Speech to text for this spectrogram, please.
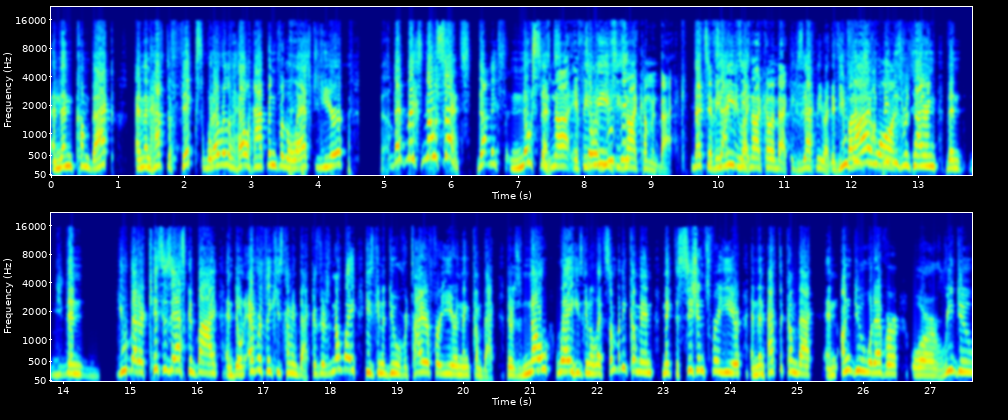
and then come back and then have to fix whatever the hell happened for the last year. That makes no sense. That makes no sense. He's not. If he So leaves, you he's think- not coming back. That's if exactly he leaves, right. he's not coming back. Exactly right. If you But think I Sean want- Payton is retiring, then then you better kiss his ass goodbye and don't ever think he's coming back because there's no way he's going to do retire for a year and then come back. There's no way he's going to let somebody come in, make decisions for a year, and then have to come back and undo whatever or redo.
